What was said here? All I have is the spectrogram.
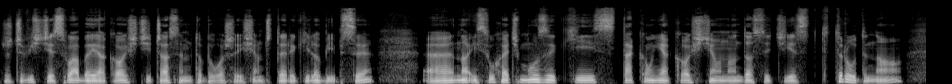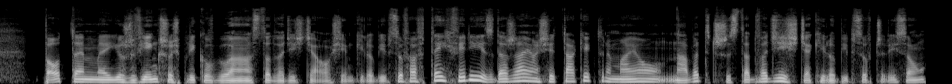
rzeczywiście słabe jakości, czasem to było 64 kilobipsy. E, no i słuchać muzyki z taką jakością, no dosyć jest trudno. Potem już większość plików była 128 kilobipsów, a w tej chwili zdarzają się takie, które mają nawet 320 kilobipsów, czyli są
